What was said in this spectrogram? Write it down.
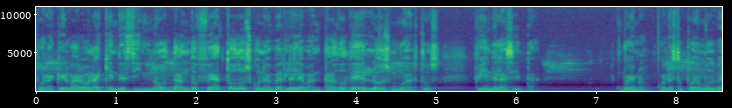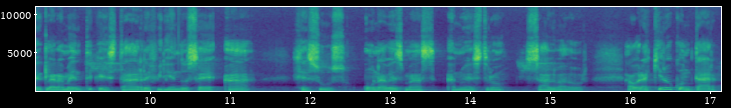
por aquel varón a quien designó dando fe a todos con haberle levantado de los muertos. Fin de la cita. Bueno, con esto podemos ver claramente que está refiriéndose a Jesús, una vez más a nuestro Salvador. Ahora quiero contar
